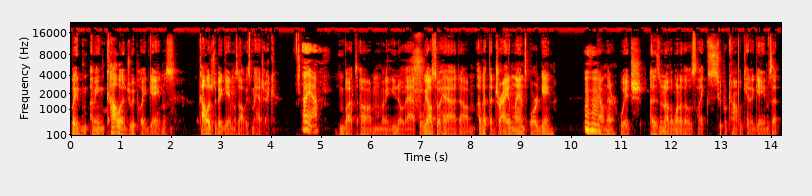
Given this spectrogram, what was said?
played. I mean, college we played games. College, the big game was always Magic. Oh, yeah. But um, I mean, you know that. But we also had. Um, I've got the Dragonlance board game. hmm down there, which is another one of those like super complicated games that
